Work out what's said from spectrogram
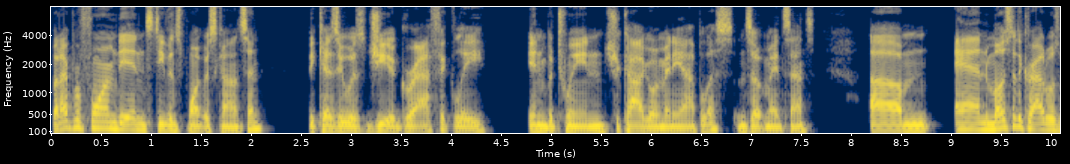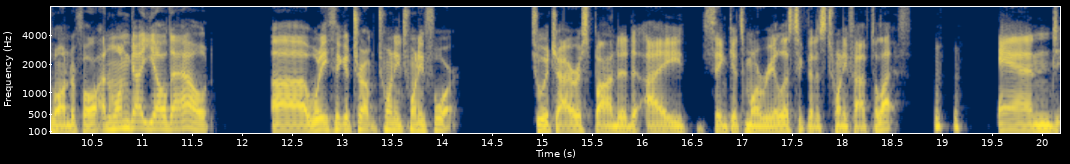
but I performed in Stevens Point, Wisconsin, because it was geographically in between Chicago and Minneapolis, and so it made sense. Um, and most of the crowd was wonderful. And one guy yelled out, uh, "What do you think of Trump 2024?" To which I responded, "I think it's more realistic that it's 25 to life." And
